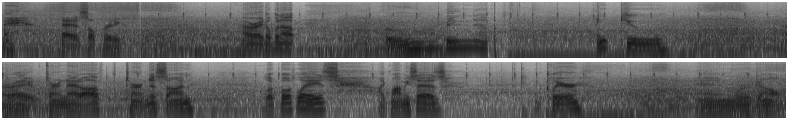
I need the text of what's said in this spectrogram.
Man, that is so pretty. Alright, open up. Open up. Thank you. Alright, turn that off. Turn this on. Look both ways. Like mommy says. We're clear. And we're gone.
